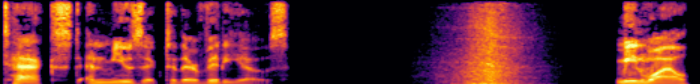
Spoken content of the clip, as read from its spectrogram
text, and music to their videos. Meanwhile,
